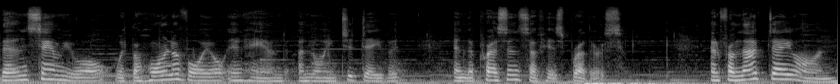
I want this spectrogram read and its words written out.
Then Samuel, with the horn of oil in hand, anointed David in the presence of his brothers. And from that day on,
